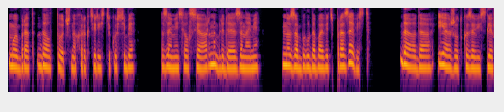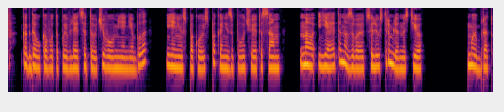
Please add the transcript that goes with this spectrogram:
Мой брат дал точно характеристику себе. — заметил Сиар, наблюдая за нами. Но забыл добавить про зависть. «Да-да, я жутко завистлив. Когда у кого-то появляется то, чего у меня не было, я не успокоюсь, пока не заполучу это сам. Но я это называю целеустремленностью. Мой брат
